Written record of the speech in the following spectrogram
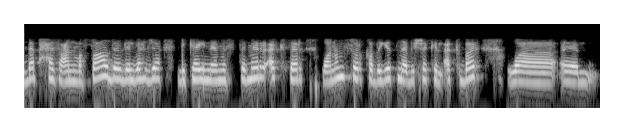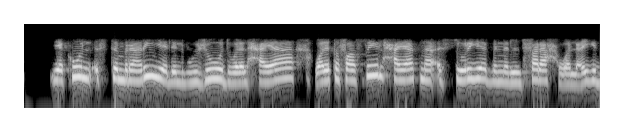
نبحث عن مصادر للبهجة لكي نستمر أكثر وننصر قضيتنا بشكل أكبر و يكون الاستمرارية للوجود وللحياة ولتفاصيل حياتنا السورية من الفرح والعيد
